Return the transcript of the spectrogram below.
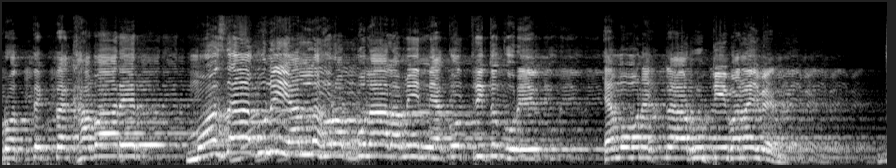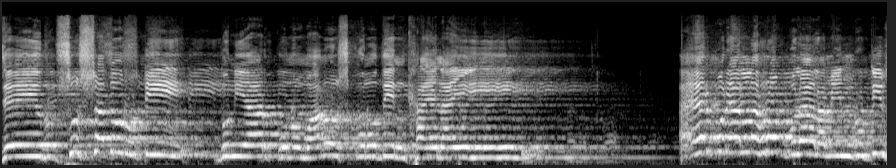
প্রত্যেকটা খাবারের মজাগুলি আল্লাহ রব্বুল আলমিন একত্রিত করে এমন একটা রুটি বানাইবেন। যেই সুস্বাদু রুটি দুনিয়ার কোনো মানুষ কোনোদিন খায় নাই। এরপরে আল্লাহ রব্বুল আলমিন রুটির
